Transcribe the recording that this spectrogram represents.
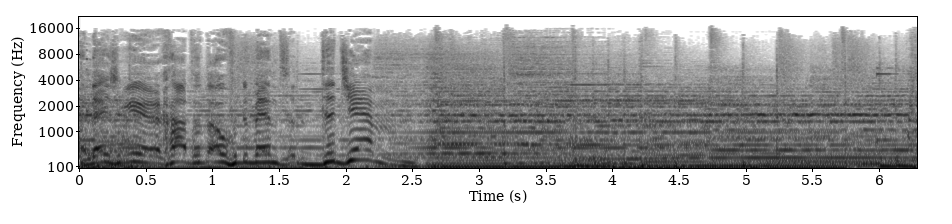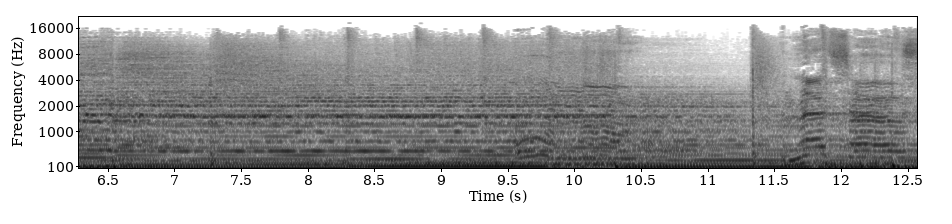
En deze keer gaat het over de band The Jam. That's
